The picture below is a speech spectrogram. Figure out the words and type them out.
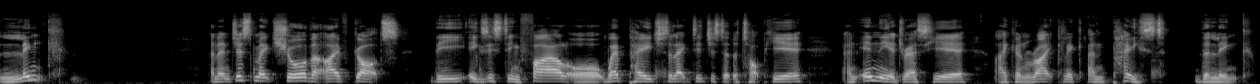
link and then just make sure that I've got the existing file or web page selected just at the top here and in the address here I can right click and paste the link.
